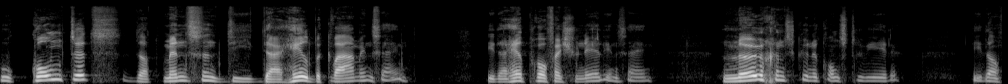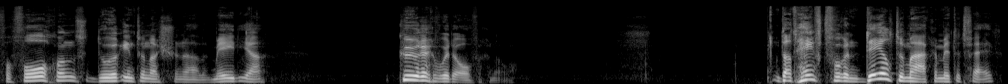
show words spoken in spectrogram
Hoe komt het dat mensen die daar heel bekwaam in zijn, die daar heel professioneel in zijn, leugens kunnen construeren, die dan vervolgens door internationale media keurig worden overgenomen. Dat heeft voor een deel te maken met het feit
